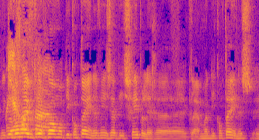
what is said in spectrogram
ik wil nog even terugkomen op die containers. Want Je zegt die schepen liggen klem. Maar die containers, eh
